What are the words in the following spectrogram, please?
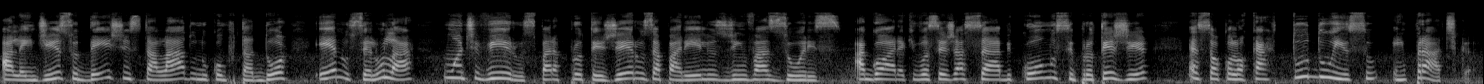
Além disso, deixe instalado no computador e no celular um antivírus para proteger os aparelhos de invasores. Agora que você já sabe como se proteger, é só colocar tudo isso em prática.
